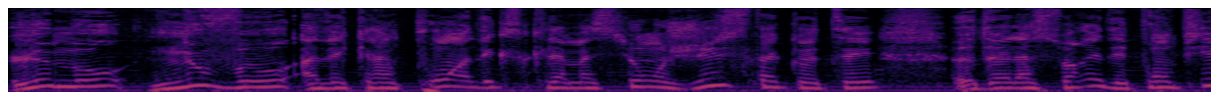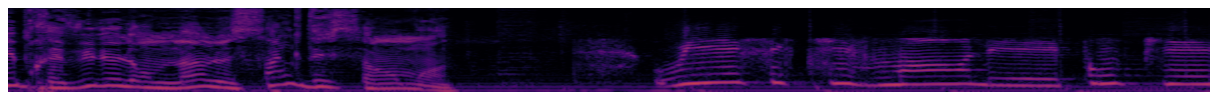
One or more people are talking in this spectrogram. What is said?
le mot nouveau avec un point d'exclamation juste à côté de la soirée des pompiers prévue le lendemain, le 5 décembre. Oui, effectivement, les pompiers,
